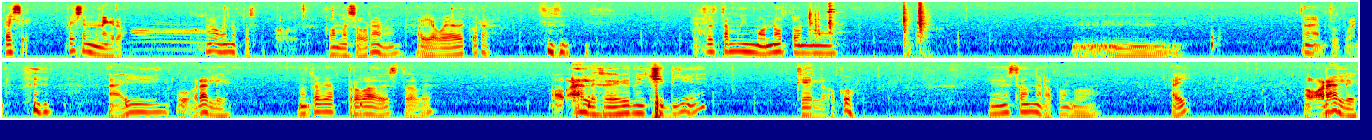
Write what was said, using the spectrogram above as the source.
Cállese, cállese en negro. Ah, bueno, pues. Como me sobraron, allá voy a decorar. Esto está muy monótono. Mm. Ah, pues bueno. Ahí, órale. Nunca había probado esto, a ver. Órale, se ve bien HD, ¿eh? Qué loco. ¿Y esta dónde la pongo? Ahí. Órale.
